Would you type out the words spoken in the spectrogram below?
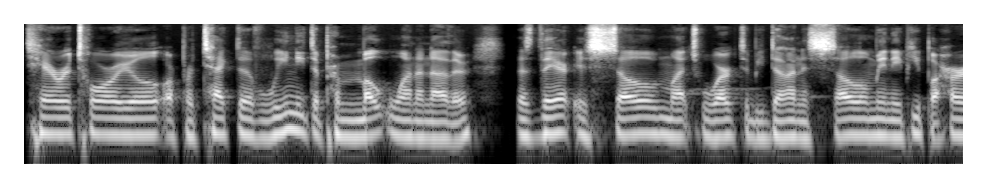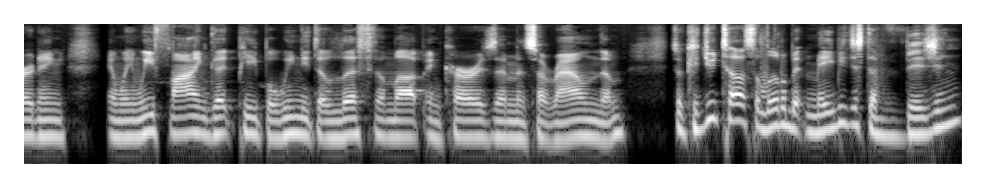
territorial or protective. We need to promote one another because there is so much work to be done and so many people hurting. And when we find good people, we need to lift them up, encourage them, and surround them. So, could you tell us a little bit, maybe just a vision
